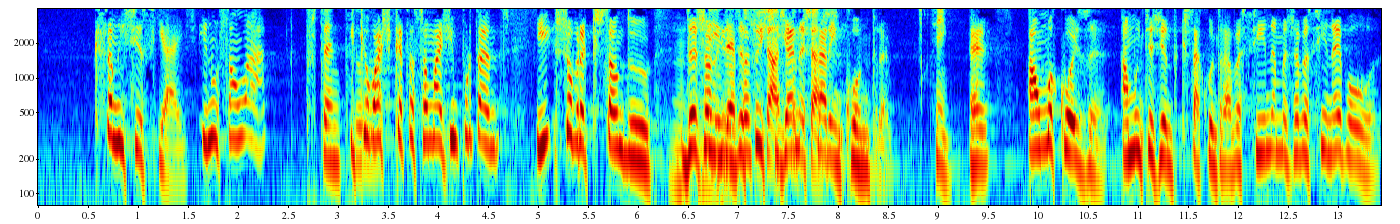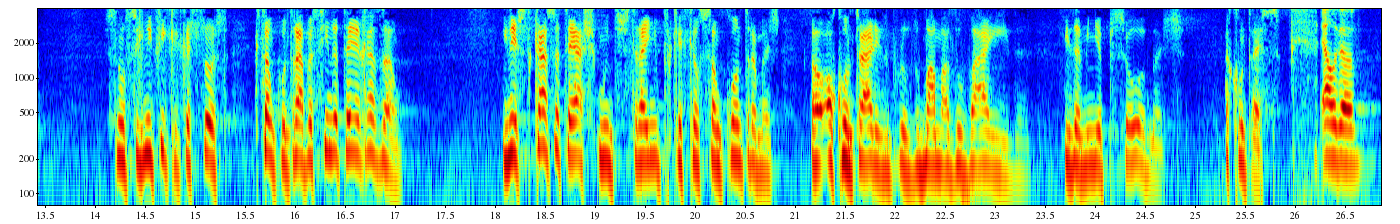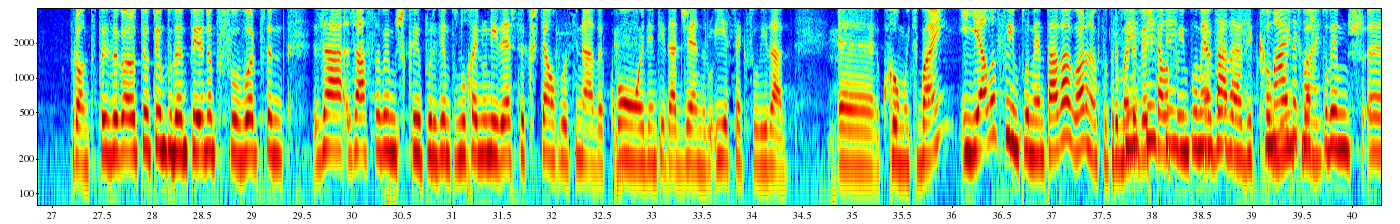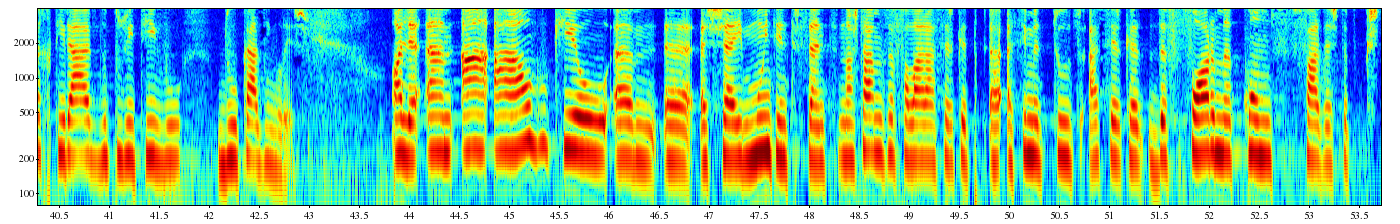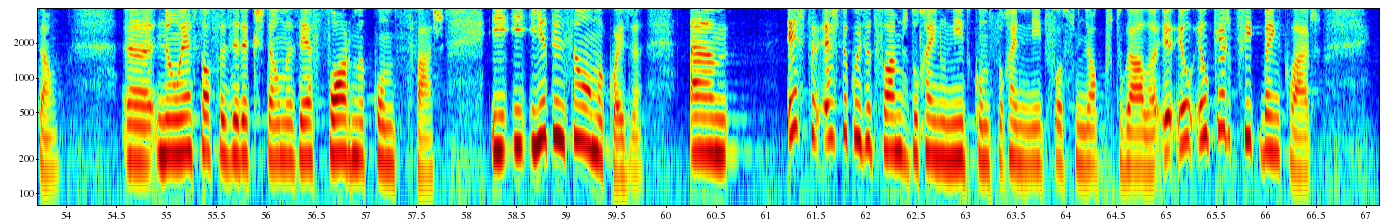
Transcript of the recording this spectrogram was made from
que são essenciais e não estão lá. Portanto... E que eu acho que até são mais importantes. E sobre a questão do, das Sim, organizações ciganas estarem contra. Sim. É, há uma coisa, há muita gente que está contra a vacina, mas a vacina é boa. Isso não significa que as pessoas que estão contra a vacina têm razão. E neste caso até acho muito estranho, porque aqueles são contra, mas ao contrário do, do Mamadou Dubai e, de, e da minha pessoa, mas acontece. Helga, Pronto, tens agora o teu tempo de antena, por favor. Portanto, já, já sabemos que, por exemplo, no Reino Unido, esta questão relacionada com a identidade de género e a sexualidade uh, correu muito bem e ela foi implementada agora, não foi a primeira sim, vez sim, que ela sim. foi implementada. É verdade, que mais é que nós bem. podemos uh, retirar de positivo do caso inglês? Olha, um, há, há, algo que eu um, uh, achei muito interessante. Nós estávamos a falar acerca, acima de tudo, acerca da forma como se faz esta questão. Uh, não é só fazer a questão, mas é a forma como se faz. E, e, e atenção a uma coisa. Um, esta, esta, coisa de falarmos do Reino Unido como se o Reino Unido fosse melhor que Portugal, eu, eu, eu quero que fique bem claro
